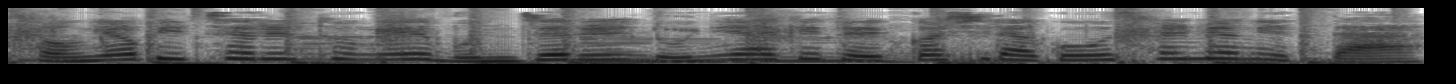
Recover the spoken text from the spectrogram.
정협의체를 통해 문제를 논의하게 될 것이라고 설명했다.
